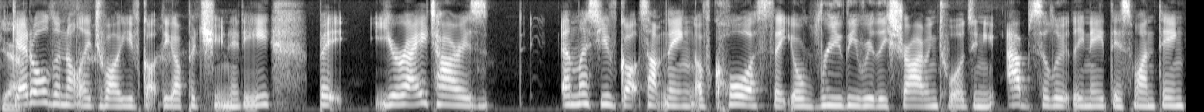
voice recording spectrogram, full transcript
Yeah. get all the knowledge while you've got the opportunity. But your ATAR is, unless you've got something, of course, that you're really, really striving towards and you absolutely need this one thing,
